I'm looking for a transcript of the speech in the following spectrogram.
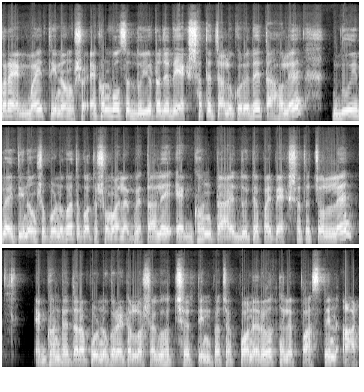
করে এক বাই তিন অংশ। এখন বলছে দুইটা যদি একসাথে চালু করে দেয় তাহলে দুই বাই তিন অংশ পূর্ণ করতে কত সময় লাগবে? তাহলে এক ঘন্টায় দুইটা পাইপ একসাথে চললে এক ঘন্টায় তারা পূর্ণ করে, এটা লসাগু হচ্ছে তিন পাঁচা পনেরো, তাহলে পাঁচ তিন আট।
